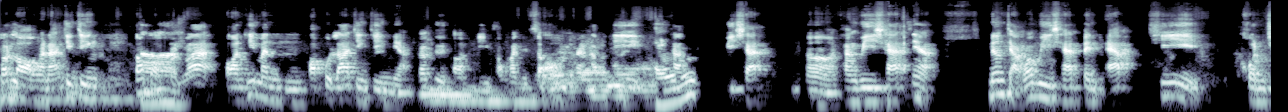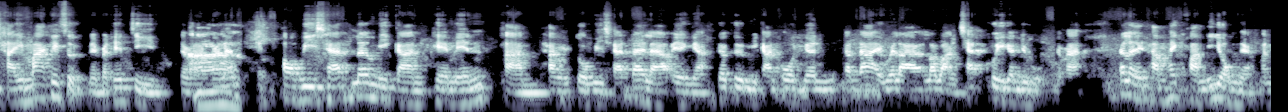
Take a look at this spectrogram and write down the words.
ทดลองอะนะ จริง ๆ ต้องบอกก่อนว่าตอนที่มัน popular จริง ๆ เนี่ยก็คือตอนปี 2012 นะครับที่ทาง WeChat เอ่อทาง WeChat เนี่ยเนื่องจากว่า WeChat เป็นแอปที่ คนใช้มากที่สุดในประเทศจีนใช่ไหมอ่าเพราะฉะนั้นพอ WeChat เริ่มมีการ payment ผ่านทางตัว WeChat ได้แล้วเองเนี่ยก็คือมีการโอนเงินกันได้เวลาระหว่างแชทคุยกันอยู่ใช่ไหมก็เลยทำให้ความนิยมเนี่ยมัน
